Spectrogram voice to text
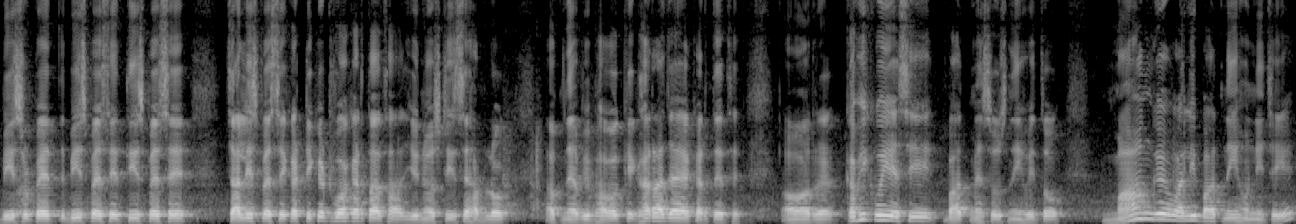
बीस रुपये बीस पैसे तीस पैसे चालीस पैसे का टिकट हुआ करता था। यूनिवर्सिटी से हम लोग अपने अभिभावक के घर आ जाया करते थे। और कभी कोई ऐसी बात महसूस नहीं हुई। तो मांग वाली बात नहीं होनी चाहिए।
